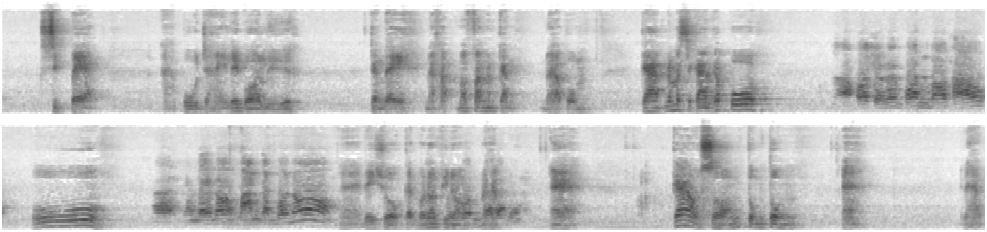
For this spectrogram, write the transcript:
2568อ่าปูจะให้เลขบอลหรือจังใดนะครับ มาฟังกันกันนะครับผมกราบนมัสการครับปูอ่าขอเจริญพรเบาเท้าโอ้อ่าอย่างไรเนาะมันกันบ่เนาะอ่าได้โชคกันบ่เน้องพี่น้องนะครับอ่าเก้าสองตรงตรงๆอ่านะครับ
